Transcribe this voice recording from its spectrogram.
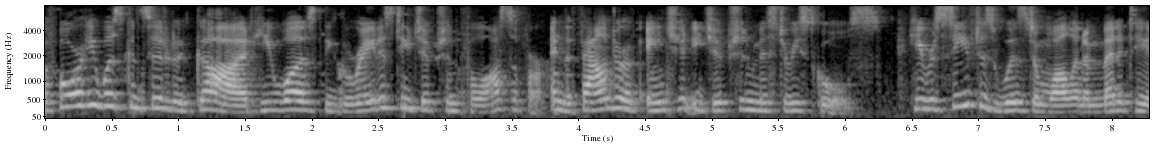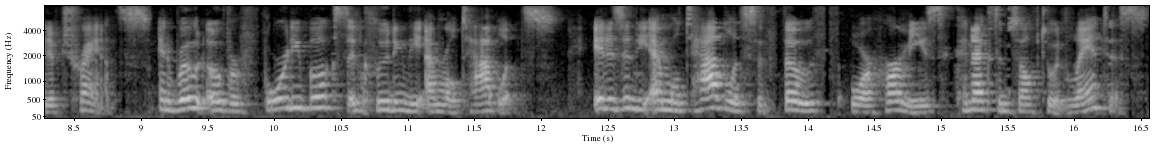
Before he was considered a god, he was the greatest Egyptian philosopher and the founder of ancient Egyptian mystery schools. He received his wisdom while in a meditative trance and wrote over 40 books, including the Emerald Tablets. It is in the Emerald Tablets that Thoth, or Hermes, connects himself to Atlantis,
